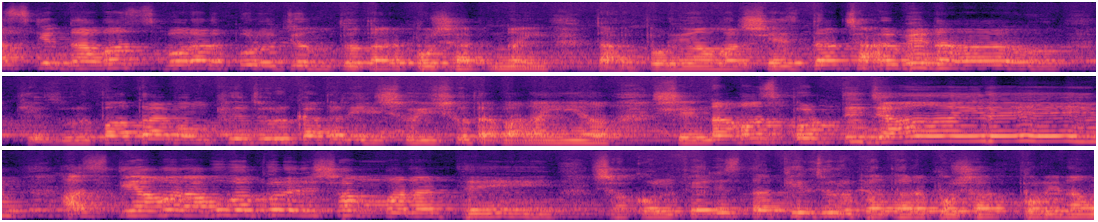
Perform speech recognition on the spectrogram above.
আজকে নামাজ পড়ার পর্যন্ত তার পোশাক নাই, তারপরে আমার সেজদা ছাড়বে না। খেজুর পাতা এবং খেজুর কাটারে সই সুতা বানাইয়া সে নামাজ পড়তে যায় রে। আজকে আমার আবু বকরের সম্মানার্থে সকল ফেরেশতা খেজুর পাতার পোশাক পরে নাও।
